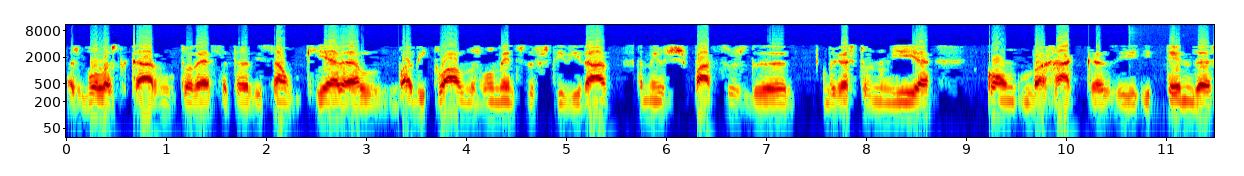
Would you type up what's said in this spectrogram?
as bolas de carne, toda essa tradição que era habitual nos momentos de festividade, também os espaços de, de gastronomia com barracas e, e tendas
